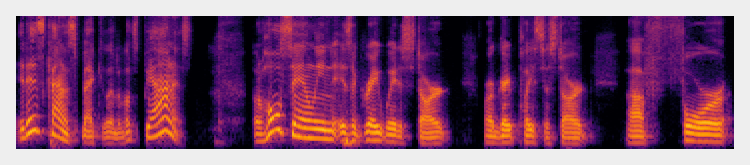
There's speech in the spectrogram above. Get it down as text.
it is kind of speculative let's be honest. But wholesaling is a great way to start or a great place to start uh, for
